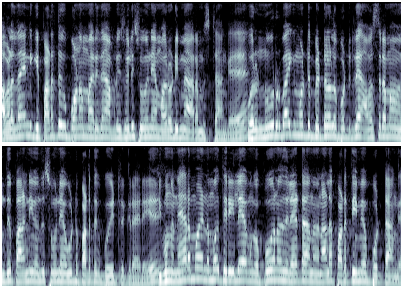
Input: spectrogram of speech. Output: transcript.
அவ்வளவுதான் இன்னைக்கு படத்துக்கு போன மாதிரி தான் அப்படின்னு சொல்லி சோனியா மறுபடியும் ஆரம்பிச்சிட்டாங்க. ஒரு நூறு ரூபாய்க்கு மட்டும் பெட்ரோல் போட்டுட்டு அவசரமா வந்து பழனி வந்து சோனியா கூட்டு படத்துக்கு போயிட்டு இருக்காரு இவங்க நேரமா என்னமோ தெரியல. அவங்க போனது லேட் ஆனதுனால படத்தையுமே போட்டாங்க.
